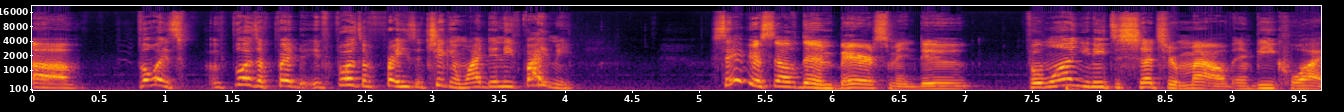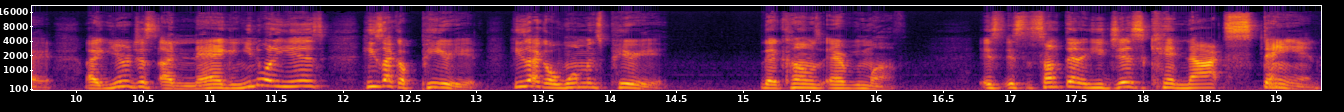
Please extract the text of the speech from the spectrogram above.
um, Floyd's, Floyd's afraid. Floyd's afraid he's a chicken. Why didn't he fight me? Save yourself the embarrassment, dude. For one, you need to shut your mouth and be quiet. Like you're just a nagging. You know what he is? He's like a period. He's like a woman's period that comes every month. It's it's something that you just cannot stand.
